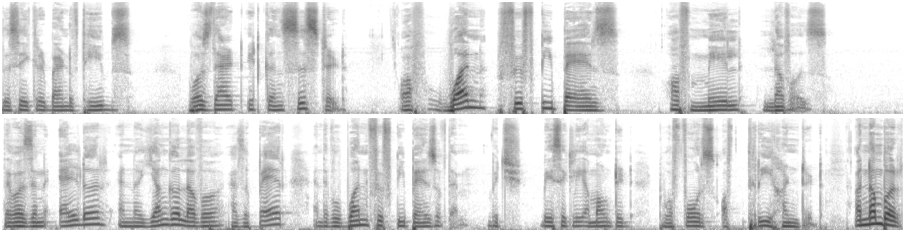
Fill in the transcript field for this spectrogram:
the Sacred Band of Thebes was that it consisted of 150 pairs of male lovers. There was an elder and a younger lover as a pair, and there were 150 pairs of them, which basically amounted to a force of 300. A number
